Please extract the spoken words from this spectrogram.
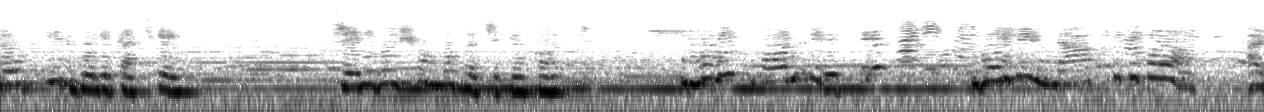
লোভের বলি কাঠে শ্রেণি বৈষম্য হয়েছে প্রকট। ধনীর ফল বেড়েছে গরিবের না খেতে পাওয়া আর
